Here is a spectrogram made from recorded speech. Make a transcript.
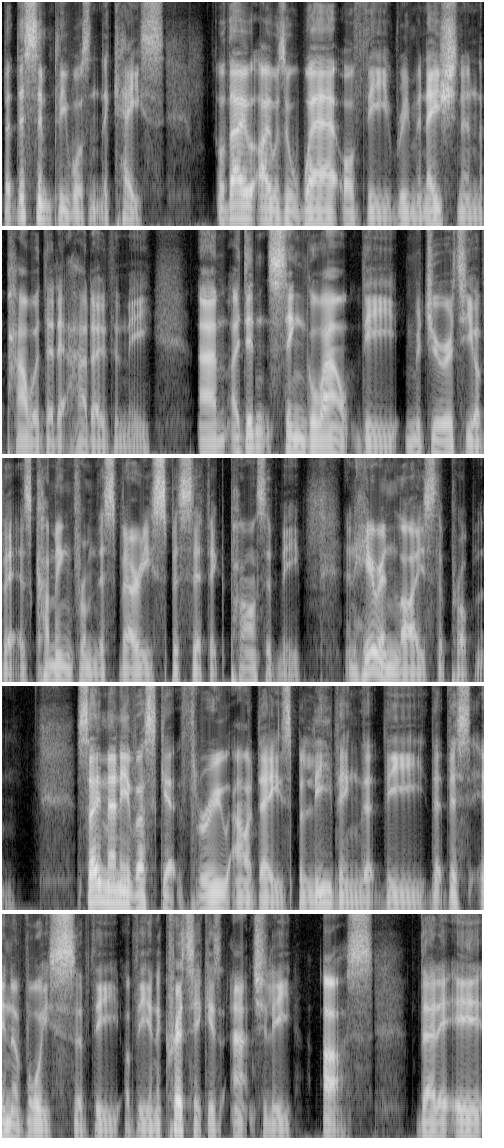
but this simply wasn't the case. Although I was aware of the rumination and the power that it had over me, um, I didn't single out the majority of it as coming from this very specific part of me. And herein lies the problem. So many of us get through our days believing that the that this inner voice of the of the inner critic is actually us that it is,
